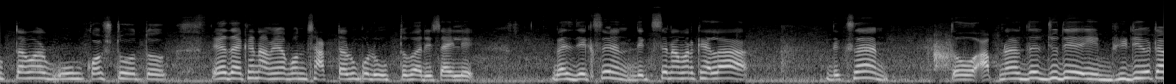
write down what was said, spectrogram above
উঠতে আমার বহু কষ্ট হতো। এ দেখেন, আমি এখন ছাদটার উপরে উঠতে পারি চাইলে। গাইজ দেখছেন? দেখছেন আমার খেলা? দেখছেন? তো আপনাদের যদি এই ভিডিওটা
